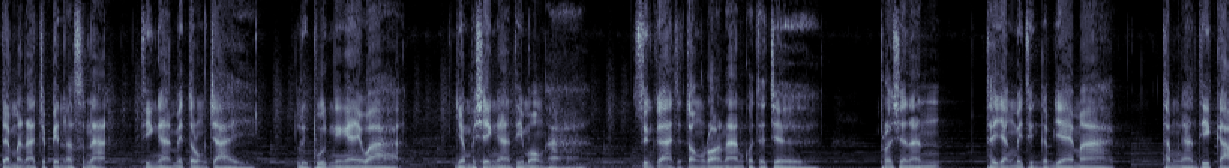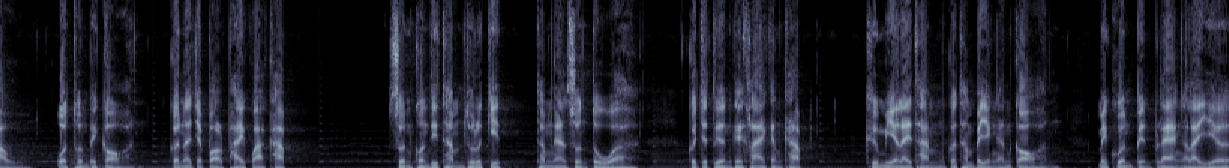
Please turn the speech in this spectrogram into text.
แต่มันอาจจะเป็นลักษณะที่งานไม่ตรงใจ หรือพูดง่าย ๆว่า ยังไม่ใช่งานที่มองหา ซึ่งก็อาจจะต้องรอนานกว่าจะเจอ เพราะฉะนั้นถ้ายังไม่ถึงกับแย่มากทำงานที่เก่าอดทนไปก่อน ก็น่าจะปลอดภัยกว่าครับ ส่วนคนที่ทำธุรกิจทำงานส่วนตัว ก็จะเตือนคล้ายๆกันครับ คือมีอะไรทำก็ทำไปอย่างนั้นก่อน ไม่ควรเปลี่ยนแปลงอะไรเยอะ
